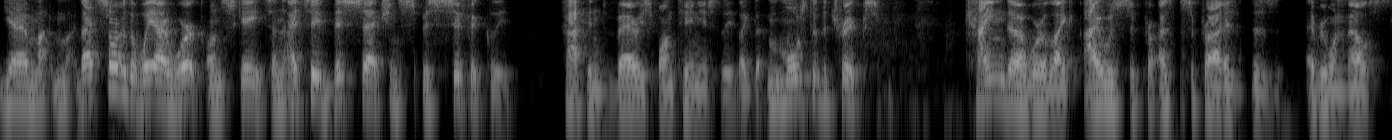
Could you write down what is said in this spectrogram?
yeah, my, my, that's sort of the way I work on skates. And I'd say this section specifically happened very spontaneously. Like the, most of the tricks kinda were like I was surpri- as surprised as everyone else.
